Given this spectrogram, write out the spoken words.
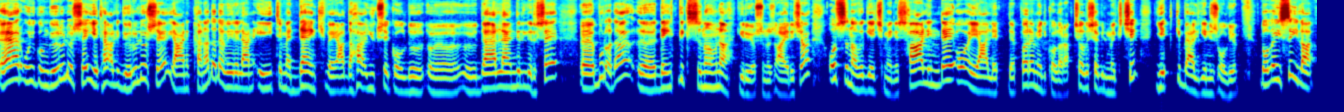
eğer uygun görülürse, yeterli görülürse yani Kanada'da verilen eğitime denk veya daha yüksek olduğu e, değerlendirilirse e, burada e, denklik sınavına giriyorsunuz ayrıca. O sınavı geçmeniz halinde o eyalette paramedik olarak çalışabilmek için yetki belgeniz oluyor. Dolayısıyla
